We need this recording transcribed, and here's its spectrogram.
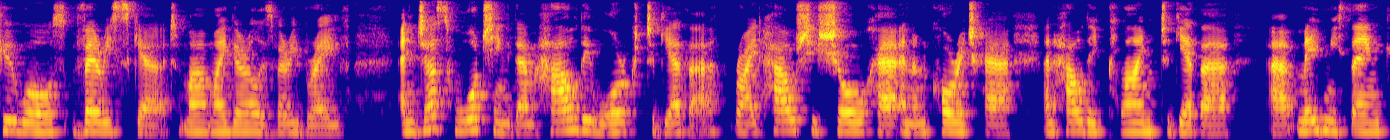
who was very scared. My, my girl is very brave. And just watching them how they work together right? How she show her and encourage her and how they climb together uh, made me think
